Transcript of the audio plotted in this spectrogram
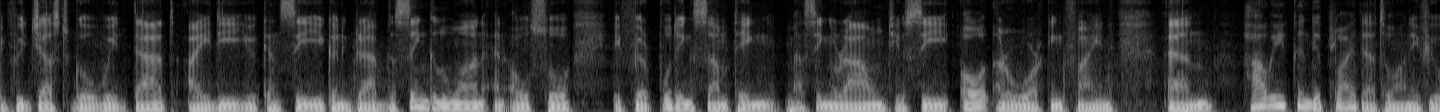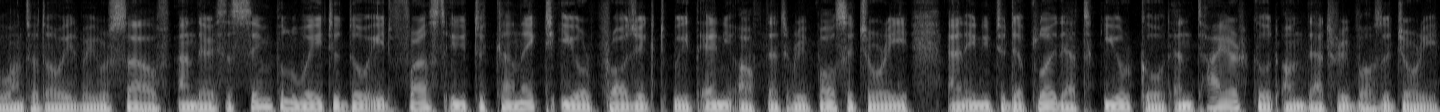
If we just go with that id you can see you can grab the single one. And also if you're putting something messing around you see all are working fine. And how you can deploy that one if you want to do it by yourself and there's a simple way to do it. First you need to connect your project with any of that repository and you need to deploy that your code entire code on that repository.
